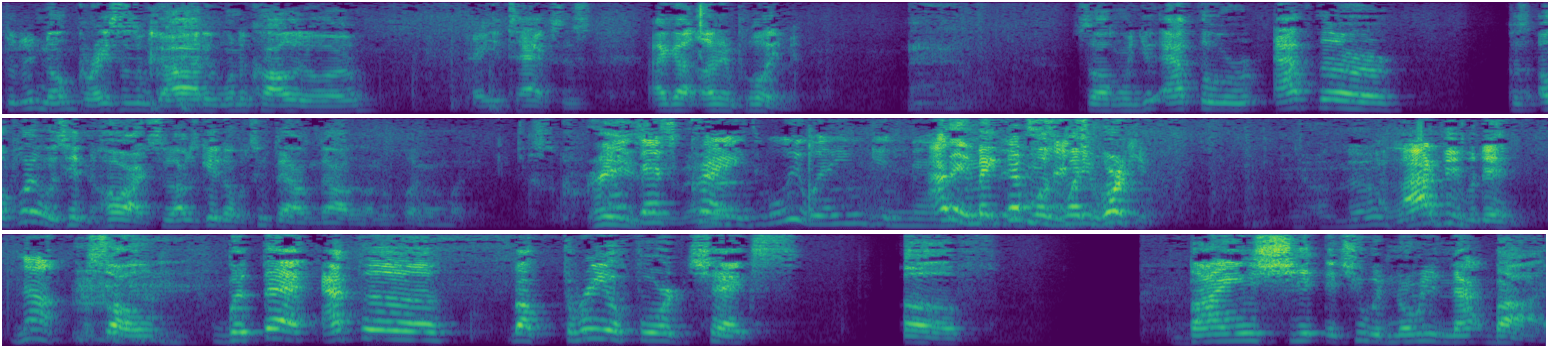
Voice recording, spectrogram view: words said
through the you know, graces of God, they want to call it, or paying taxes, I got unemployment. So when you after after because unemployment was hitting hard, so I was getting over two thousand dollars unemployment money. That's Crazy. That's man. crazy. We wouldn't even get that. I didn't make that much money working. I. A lot of people didn't. No. So with that, after about three or four checks of buying shit that you would normally not buy,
